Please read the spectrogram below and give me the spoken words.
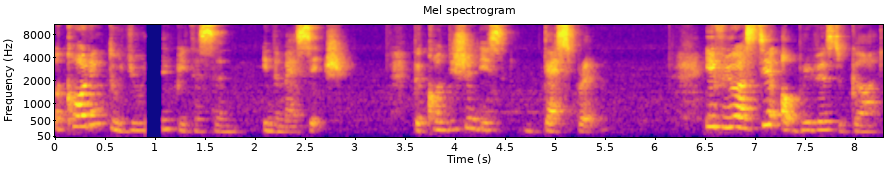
According to Eugene Peterson in the message, the condition is desperate. If you are still oblivious to God,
